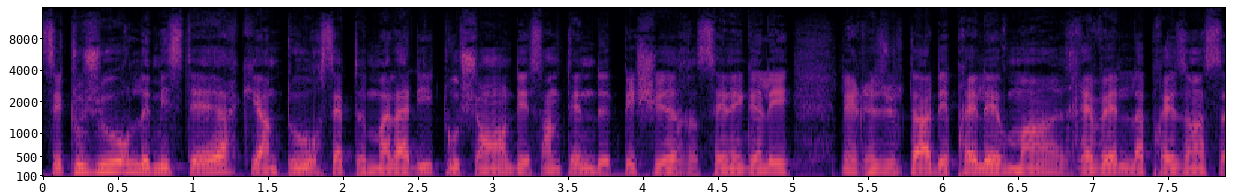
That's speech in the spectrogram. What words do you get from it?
C'est toujours le mystère qui entoure cette maladie touchant des centaines de pêcheurs sénégalais. Les résultats des prélèvements révèlent la présence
